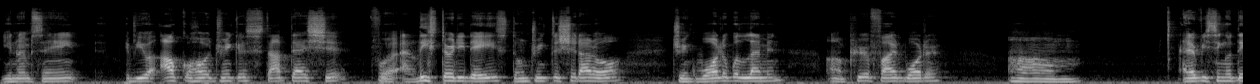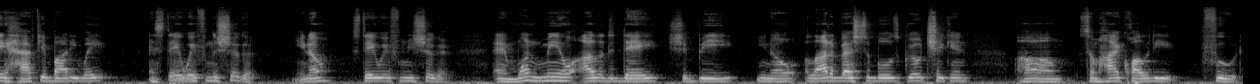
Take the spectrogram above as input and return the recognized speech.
You know what I'm saying? If you're an alcohol drinker, stop that shit for at least 30 days. Don't drink the shit at all. Drink water with lemon, um, purified water. Um, every single day half your body weight and stay away from the sugar you know? Stay away from your sugar. And one meal out of the day should be you know a lot of vegetables grilled chicken um, some high quality food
